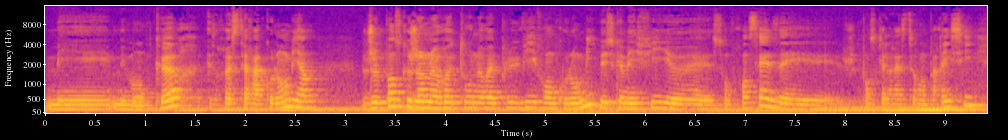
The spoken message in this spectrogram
Mais mais mon cœur restera colombien. Je pense que je ne retournerai plus vivre en Colombie puisque mes filles euh, sont françaises et je pense qu'elles resteront par ici.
